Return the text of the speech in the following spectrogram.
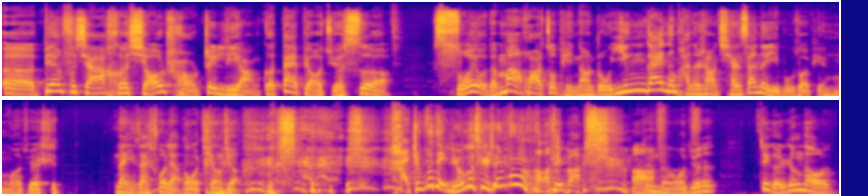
呃，蝙蝠侠和小丑这两个代表角色。所有的漫画作品当中，应该能排得上前三的一部作品。嗯，我觉得是。那你再说两个我听听。嗨，这不得留个退身步吗？对吧？啊真，的，我觉得这个扔到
